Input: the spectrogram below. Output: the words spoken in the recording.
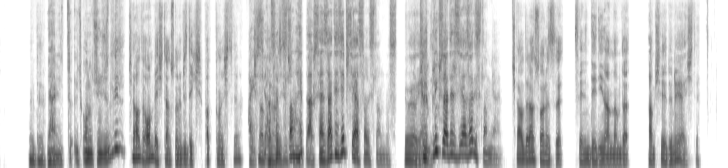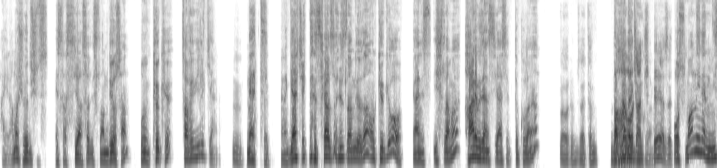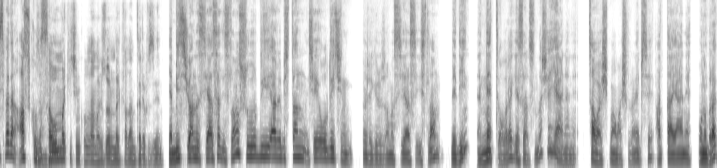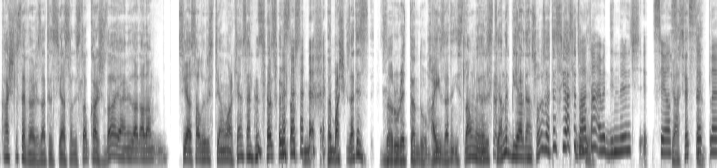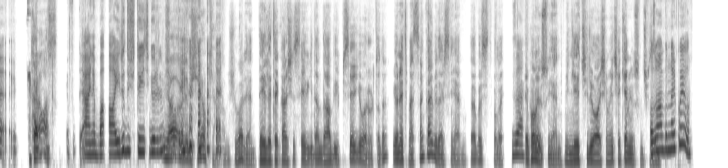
Evet. Yani 13. yüzyıl değil. Çaldı 15'ten sonra bizdeki patlamıştı. ya. Hayır Çaldıran siyasal İslam hep. Sen zaten hep siyasal İslam'dasın. Yo, yo, yani. Türklük zaten siyasal İslam yani. Çaldıran sonrası senin dediğin anlamda tam şeye dönüyor ya işte. Hayır ama şöyle düşün. Esas siyasal İslam diyorsan bunun kökü Safevilik yani. Hı, Net. tabii. Yani gerçekten siyasal İslam diyorsan o kökü o. Yani İslam'ı harbiden siyasette kullanan Doğru zaten. daha da oradan çok çıkıyor kullanan. ya zaten. Osmanlı yine nispeten az kullanıyor. savunmak için kullanmak zorunda kalan tarafız yani. Ya biz şu anda siyasal İslam'ı Suudi Arabistan şey olduğu için öyle görüyoruz. Ama siyasi İslam dediğin yani net olarak esasında şey yani hani savaş mamaş falan hepsi. Hatta yani onu bırak Haçlı Seferi zaten siyasal İslam karşıda yani zaten adam siyasal Hristiyan varken sen de siyasal İslamsın. Yani başka zaten Zaruretten doğmuş. hayır zaten İslam ve Hristiyanlık bir yerden sonra zaten siyaset oluyor. Zaten evet dinlerin hiç e, Siyasetten. siyasetle Çıkaramazsın. Yani ayrı düştüğü hiç görülmüş Ya mü ki? öyle bir şey yok yani. Abi şu var yani devlete karşı sevgiden daha büyük bir sevgi var ortada. Yönetmezsen kaybedersin yani. Bu kadar basit olay. Güzel. Yapamıyorsun yani. Milliyetçiliği o aşamaya çekemiyorsun hiçbir O zaman. zaman bunları koyalım.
